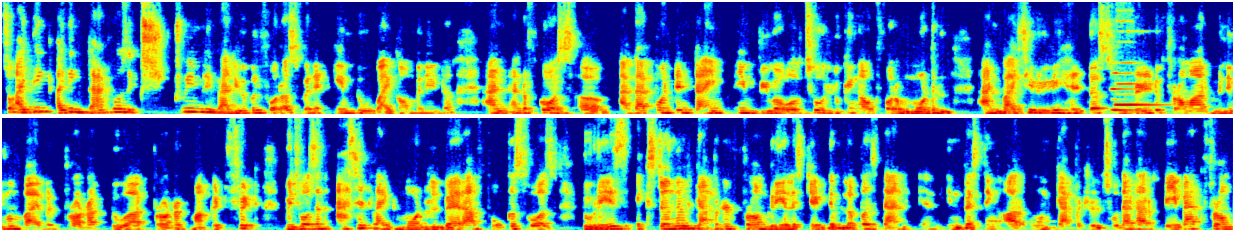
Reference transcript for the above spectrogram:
So i think i think that was extremely valuable for us when it came to y combinator. And and of course uh, at that point in time we were also looking out for a model. And YC really helped us build from our minimum viable product to our product market fit which was an asset light model where our focus was to raise external capital from real estate developers than in investing our own capital so that our payback from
